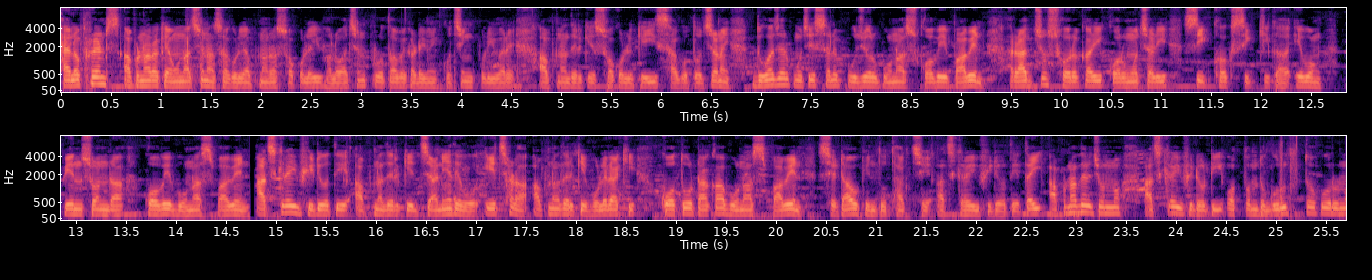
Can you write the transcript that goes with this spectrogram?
হ্যালো ফ্রেন্ডস, আপনারা কেমন আছেন? আশা করি আপনারা সকলেই ভালো আছেন। প্রতাপ একাডেমি কোচিং পরিবারে আপনাদেরকে সকলকেই স্বাগত জানাই। দু হাজার পঁচিশ সালে পুজোর বোনাস কবে পাবেন? রাজ্য সরকারি কর্মচারী, শিক্ষক, শিক্ষিকা এবং পেনশনরা কবে বোনাস পাবেন? আজকের এই ভিডিওতে আপনাদেরকে জানিয়ে দেব, এছাড়া আপনাদেরকে বলে রাখি, কত টাকা বোনাস পাবেন সেটাও কিন্তু থাকছে আজকের এই ভিডিওতে। তাই আপনাদের জন্য আজকের এই ভিডিওটি অত্যন্ত গুরুত্বপূর্ণ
